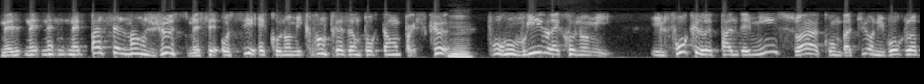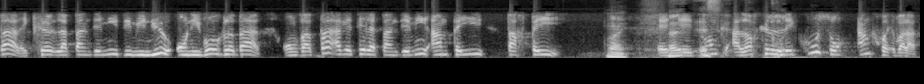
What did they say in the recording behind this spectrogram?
n'est pas seulement juste, mais c'est aussi économiquement très important parce que mmh. pour ouvrir l'économie, il faut que la pandémie soit combattue au niveau global et que la pandémie diminue au niveau global. On ne va pas arrêter la pandémie un pays par pays. Ouais. Et, euh, donc, alors que les coûts sont incroyables. Voilà.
